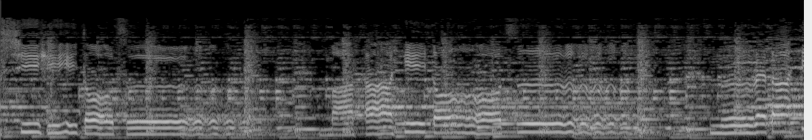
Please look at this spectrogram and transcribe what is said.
星ひとつまたひとつ濡れた瞳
